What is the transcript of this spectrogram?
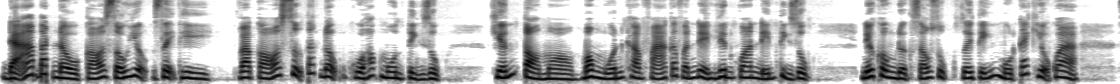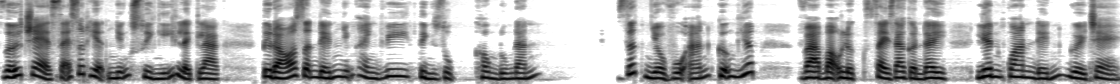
đã bắt đầu có dấu hiệu dậy thì và có sự tác động của hormone tình dục, khiến tò mò mong muốn khám phá các vấn đề liên quan đến tình dục. Nếu không được giáo dục giới tính một cách hiệu quả, giới trẻ sẽ xuất hiện những suy nghĩ lệch lạc, từ đó dẫn đến những hành vi tình dục không đúng đắn. Rất nhiều vụ án cưỡng hiếp và bạo lực xảy ra gần đây liên quan đến người trẻ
